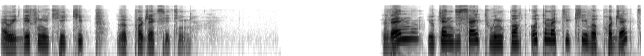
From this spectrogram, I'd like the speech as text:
I will definitely keep the project setting. Then you can decide to import automatically the project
